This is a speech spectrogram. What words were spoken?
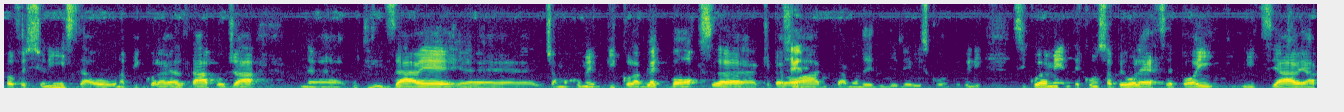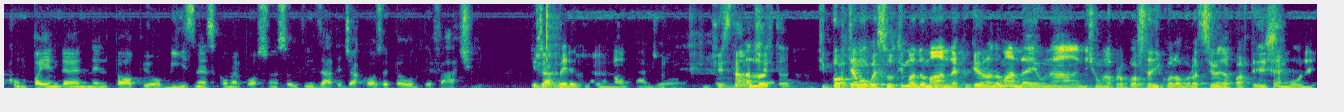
professionista o una piccola realtà può già eh, utilizzare eh, diciamo come piccola black box eh, che però sì. ha diciamo, dei, dei, dei, riscontri quindi sicuramente consapevolezza e poi iniziare a comprendere nel proprio business come possono essere utilizzate già cose pronte e facili che già quelle sono un vantaggio ci sta, allora, ci sta. ti portiamo quest'ultima domanda perché una domanda è una, diciamo, una proposta di collaborazione da parte di Simone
